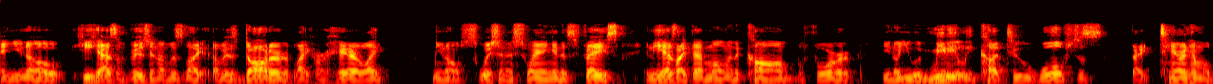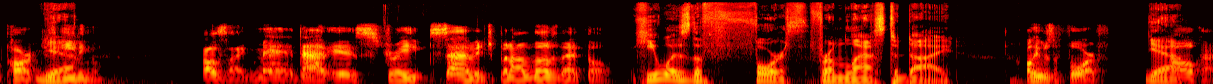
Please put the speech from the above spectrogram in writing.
and you know, he has a vision of his like of his daughter, like her hair like, you know, swishing and swaying in his face. And he has like that moment of calm before, you know, you immediately cut to wolves just like tearing him apart, just yeah. eating him. I was like, man, that is straight savage. But I love that though. He was the fourth from last to die. Oh, he was the fourth. Yeah. Oh, okay.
